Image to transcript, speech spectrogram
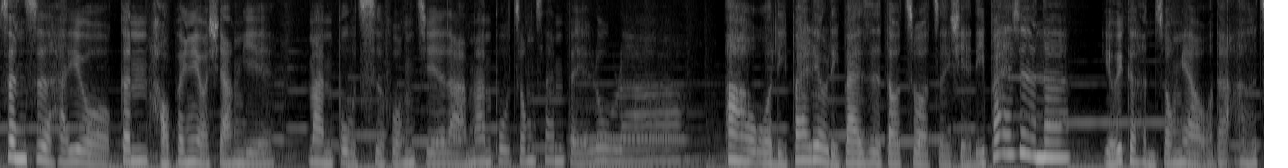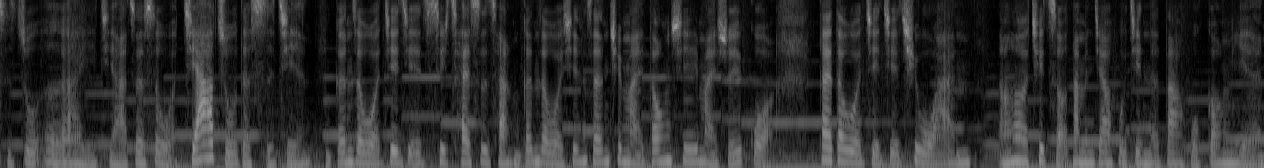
甚至还有跟好朋友相约。漫步赤峰街啦，漫步中山北路啦。啊，我礼拜六、礼拜日都做这些。礼拜日呢，有一个很重要，我的儿子住二阿姨家，这是我家族的时间。跟着我姐姐去菜市场，跟着我先生去买东西、买水果，带着我姐姐去玩，然后去走他们家附近的大湖公园，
